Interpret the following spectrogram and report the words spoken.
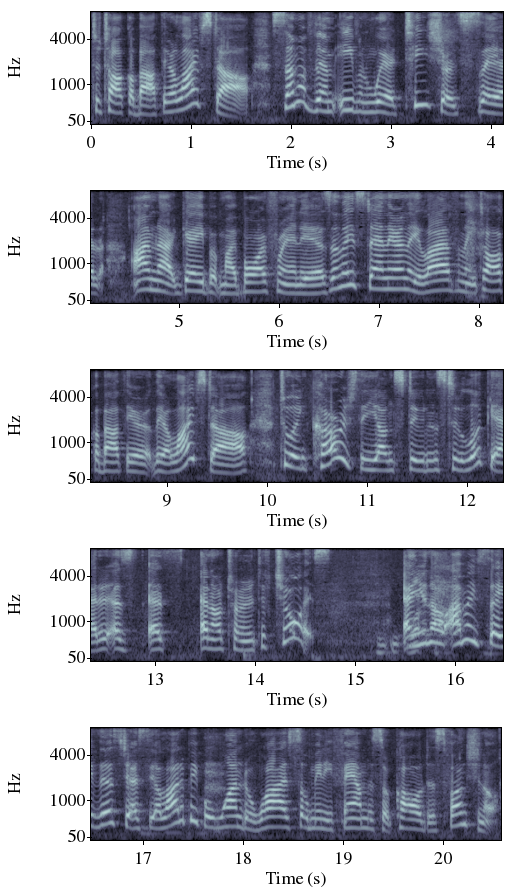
to talk about their lifestyle. Some of them even wear t-shirts saying, I'm not gay, but my boyfriend is. And they stand there and they laugh and they talk about their, their lifestyle to encourage the young students to look at it as, as an alternative choice. And you know, I may say this, Jesse, a lot of people wonder why so many families are called dysfunctional.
